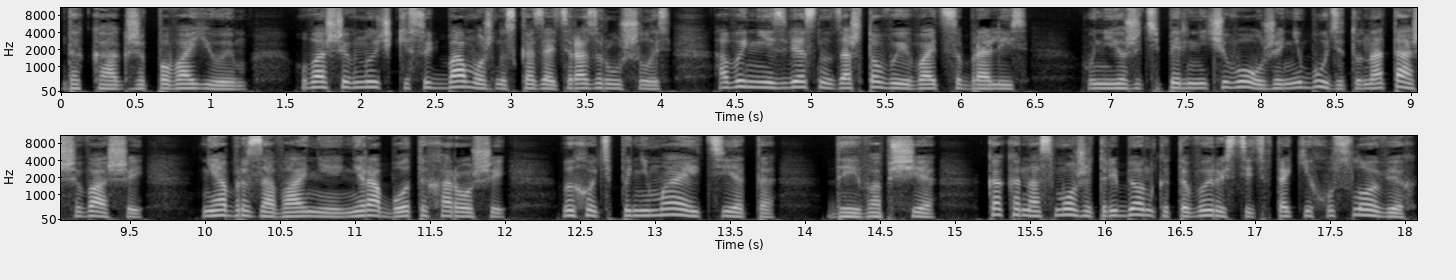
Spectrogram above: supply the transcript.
«Да как же, повоюем. У вашей внучки судьба, можно сказать, разрушилась, а вы неизвестно за что воевать собрались. У нее же теперь ничего уже не будет, у Наташи вашей. Ни образования, ни работы хорошей. Вы хоть понимаете это? Да и вообще, как она сможет ребенка-то вырастить в таких условиях?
